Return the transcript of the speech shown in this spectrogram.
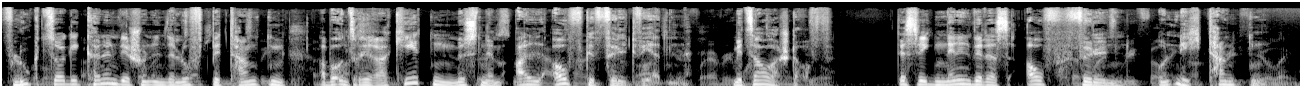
Flugzeuge können wir schon in der Luft betanken, aber unsere Raketen müssen im All aufgefüllt werden mit Sauerstoff. Deswegen nennen wir das Auffüllen und nicht Tanken.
